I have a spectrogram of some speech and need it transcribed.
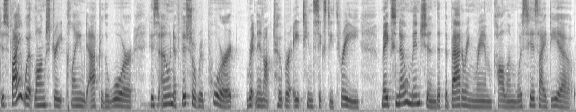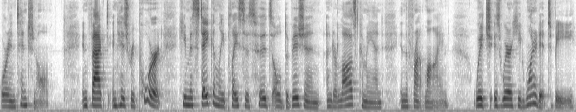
Despite what Longstreet claimed after the war, his own official report written in October 1863, makes no mention that the battering ram column was his idea or intentional. In fact, in his report, he mistakenly places Hood's old division under Law's command in the front line, which is where he'd wanted it to be,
